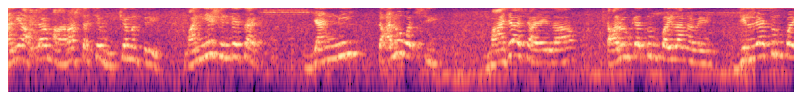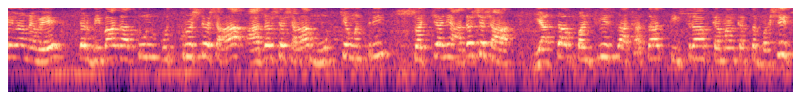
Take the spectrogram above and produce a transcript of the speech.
आणि आपल्या महाराष्ट्राचे मुख्यमंत्री माननीय शिंदे साहेब यांनी चालू वर्षी माझ्या शाळेला तालुक्यातून पहिला नव्हे जिल्ह्यातून पहिला नव्हे तर विभागातून उत्कृष्ट शाळा आदर्श शाळा मुख्यमंत्री स्वच्छ आणि आदर्श शाळा याचा पंचवीस लाखाचा तिसरा क्रमांकाचं बक्षीस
